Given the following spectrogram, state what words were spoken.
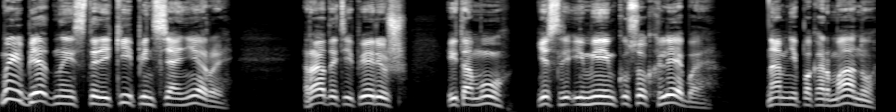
Мы, бедные старики-пенсионеры, рады теперь уж и тому, если имеем кусок хлеба. Нам не по карману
